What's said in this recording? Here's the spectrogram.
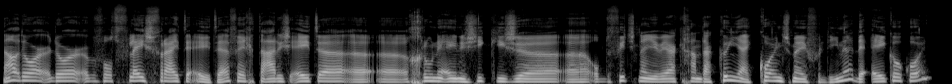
nou, door, door bijvoorbeeld vleesvrij te eten, hè, vegetarisch eten, eh, eh, groene energie kiezen, eh, op de fiets naar je werk gaan, daar kun jij coins mee verdienen, de eco-coin.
